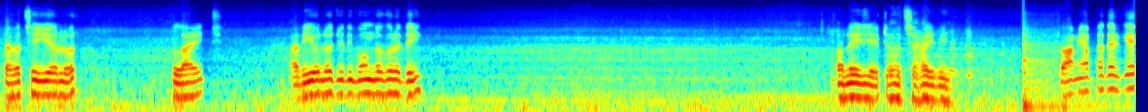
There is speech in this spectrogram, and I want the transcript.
এটা হচ্ছে ইয়েলোর লাইট আর ইয়েলো যদি বন্ধ করে দিই, তাহলে এই যে এটা হচ্ছে হাই বিম তো আমি আপনাদেরকে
